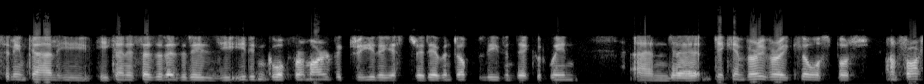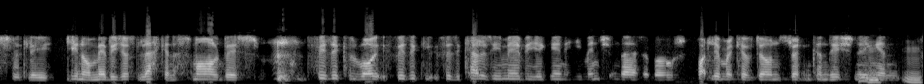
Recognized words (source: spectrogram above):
to Liam Cahill, he he kind of says it as it is. He, he didn't go up for a moral victory either yesterday. They went up believing they could win and uh, they came very, very close. But unfortunately, you know, maybe just lacking a small bit physical, physical physicality. Maybe again, he mentioned that about what Limerick have done, strength and conditioning, mm, and mm.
